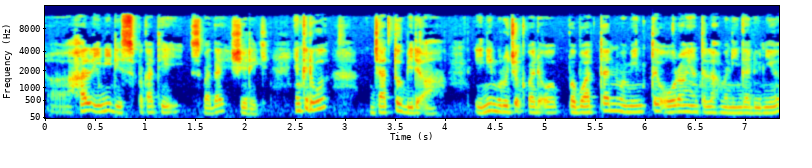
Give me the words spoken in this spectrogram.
Uh, hal ini disepakati sebagai syirik. Yang kedua, jatuh bid'ah. Ini merujuk kepada perbuatan meminta orang yang telah meninggal dunia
